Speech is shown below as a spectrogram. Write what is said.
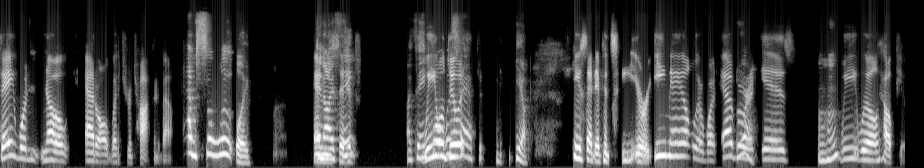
they wouldn't know at all what you're talking about. Absolutely. And, And I said, think I think We will do it. happen- he said, if it's your email or whatever Yeah. it is, Mhm. we will help you.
